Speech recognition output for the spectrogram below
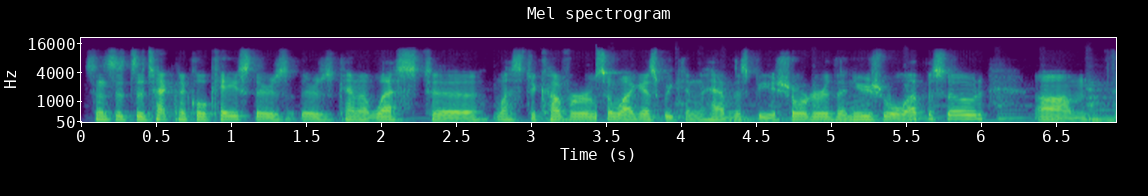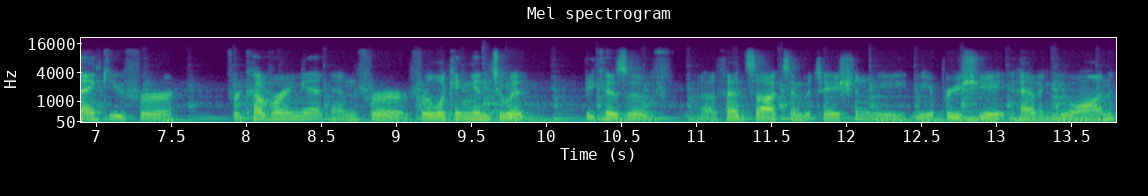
since it's a technical case. There's there's kind of less to less to cover. So I guess we can have this be a shorter than usual episode. Um, thank you for for covering it and for for looking into it because of uh, FedSoc's invitation. We we appreciate having you on,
